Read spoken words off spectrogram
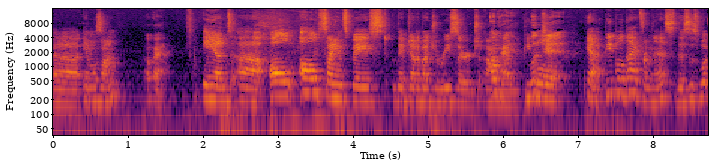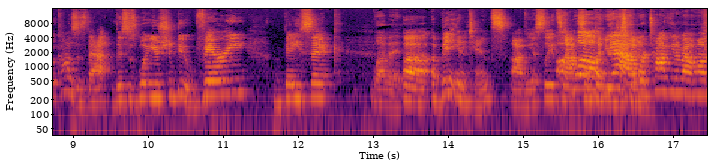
uh, Amazon Okay. And uh, all all science based. They've done a bunch of research on Okay. like, people. Legit. Yeah, people die from this. This is what causes that. This is what you should do. Very basic, Love it. uh, a bit intense. Obviously, it's Uh, not well, something you're yeah, just gonna. we're talking about how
